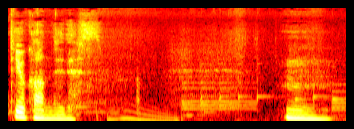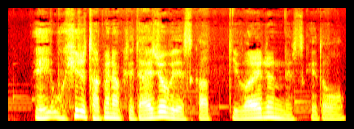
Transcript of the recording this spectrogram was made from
ていう感じです。うん。えお昼食べなくて大丈夫ですか？って言われるんですけど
